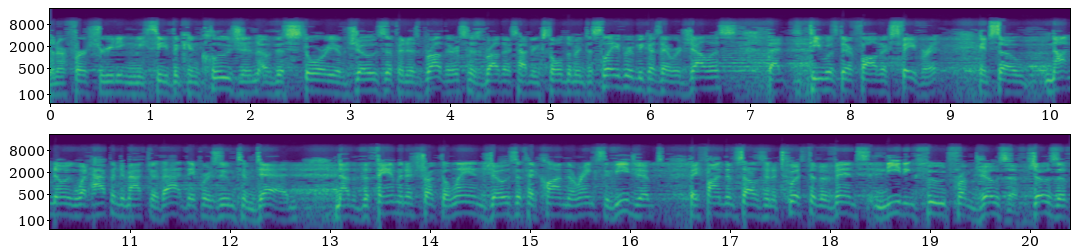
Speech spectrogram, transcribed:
In our first reading, we see the conclusion of this story of Joseph and his brothers, his brothers having sold him into slavery because they were jealous that he was their father's favorite. And so, not knowing what happened to him after that, they presumed him dead. Now that the famine had struck the land, Joseph had climbed the ranks of Egypt. They find themselves in a twist of events needing food from Joseph. Joseph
